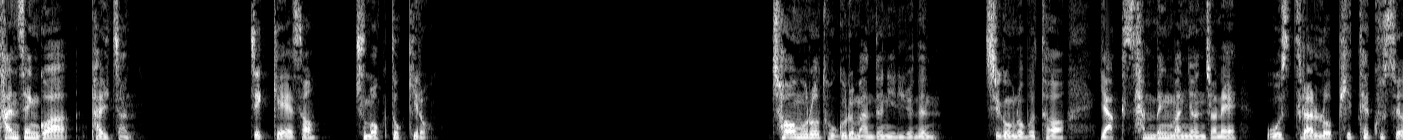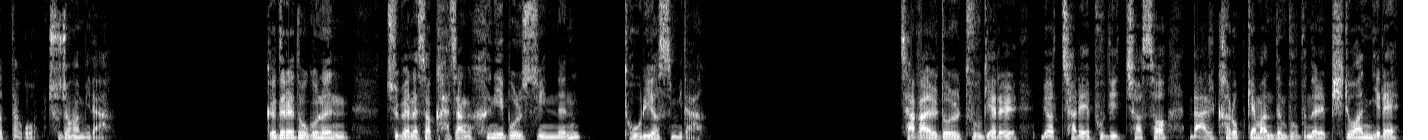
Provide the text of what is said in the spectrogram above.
탄생과 발전 집게에서 주먹도끼로 처음으로 도구를 만든 인류는 지금으로부터 약 300만 년 전에 오스트랄로피테쿠스였다고 추정합니다. 그들의 도구는 주변에서 가장 흔히 볼 수 있는 돌이었습니다. 자갈돌 두 개를 몇 차례 부딪혀서 날카롭게 만든 부분을 필요한 일에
